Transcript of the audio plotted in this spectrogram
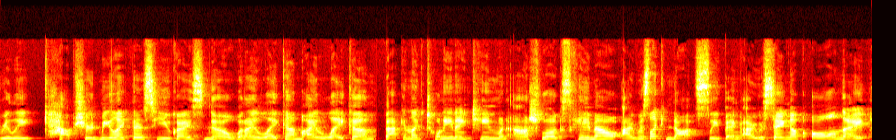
really captured me like this. You guys know when I like them, I like them. Back in like 2019 when Ash Vlogs came out, I was like not sleeping. I was staying up all night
